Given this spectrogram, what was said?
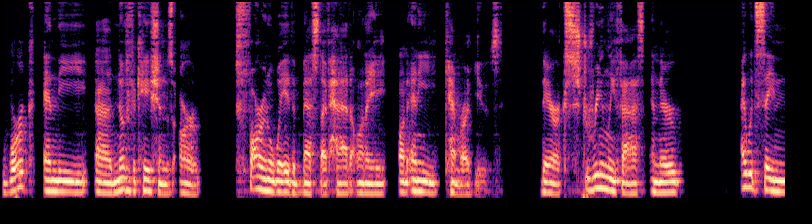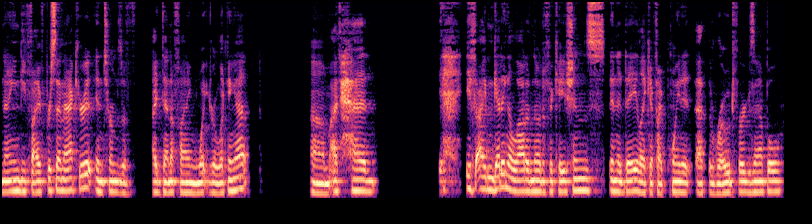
work, and the uh, notifications are far and away the best I've had on a on any camera I've used. They are extremely fast and they're I would say 95% accurate in terms of identifying what you're looking at. Um, I've had if I'm getting a lot of notifications in a day, like if I point it at the road, for example,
